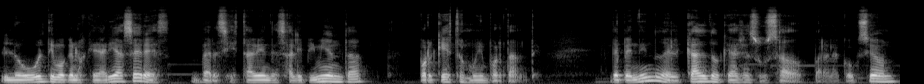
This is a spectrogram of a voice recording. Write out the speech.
Lo último que nos quedaría hacer es ver si está bien de sal y pimienta, porque esto es muy importante. Dependiendo del caldo que hayas usado para la cocción,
